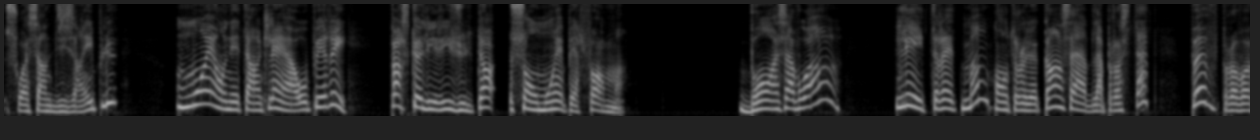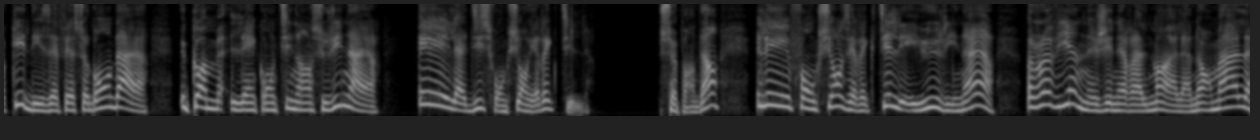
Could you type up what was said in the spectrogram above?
70 ans et plus, moins on est enclin à opérer, parce que les résultats sont moins performants. Bon à savoir, les traitements contre le cancer de la prostate peuvent provoquer des effets secondaires, comme l'incontinence urinaire et la dysfonction érectile. Cependant, les fonctions érectiles et urinaires reviennent généralement à la normale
